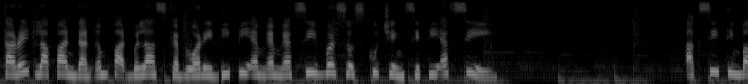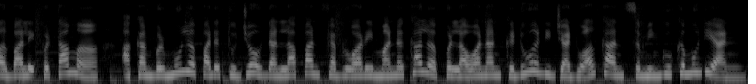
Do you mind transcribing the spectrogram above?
Tarikh 8 dan 14 Februari DPMM FC versus Kuching City FC. Aksi timbal balik pertama akan bermula pada 7 dan 8 Februari manakala perlawanan kedua dijadualkan seminggu kemudian.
